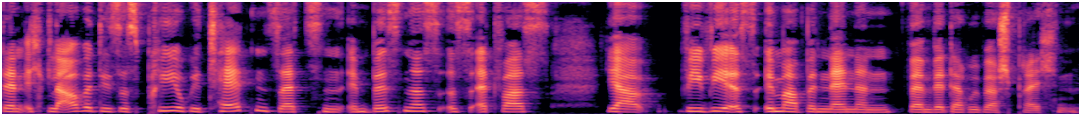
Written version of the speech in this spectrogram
denn ich glaube, dieses Prioritätensetzen im Business ist etwas, ja, wie wir es immer benennen, wenn wir darüber sprechen.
